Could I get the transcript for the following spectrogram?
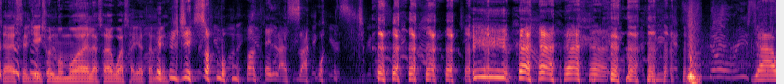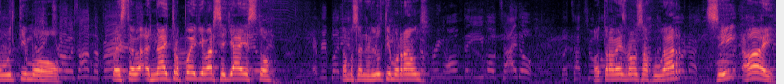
sea, es el Jason Momoa de las aguas allá también. El Jason Momoa de las aguas. ya, último. Pues Nitro puede llevarse ya esto. Estamos en el último round. Otra vez vamos a jugar. Sí, ay.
